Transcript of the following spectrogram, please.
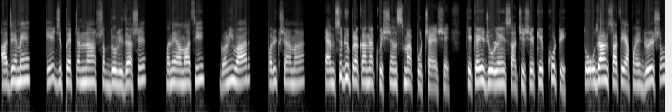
આજે મેં એ જ પેટર્નના શબ્દો લીધા છે. અને આમાંથી ઘણીવાર પરીક્ષામાં એમસીક્યુ પ્રકારના ક્વેશ્ચન્સમાં પૂછાય છે કે કઈ જોડણી સાચી છે કે ખોટી. તો ઉદાહરણ સાથે આપણે જોઈશું,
